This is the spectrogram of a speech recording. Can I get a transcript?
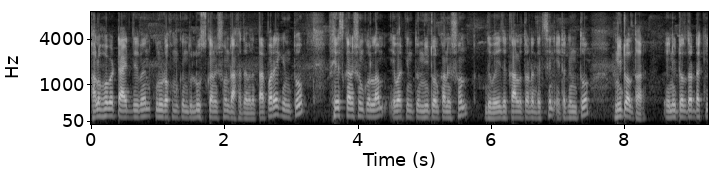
ভালোভাবে টাইট দেবেন, কোনো রকম কিন্তু লুজ কানেকশন রাখা যাবে না। তারপরে কিন্তু ফেস কানেকশন করলাম, এবার কিন্তু নিটল কানেকশন দেবো। এই যে কালো তারটা দেখছেন, এটা কিন্তু নিটল তার। এই নিটল তারটা কি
